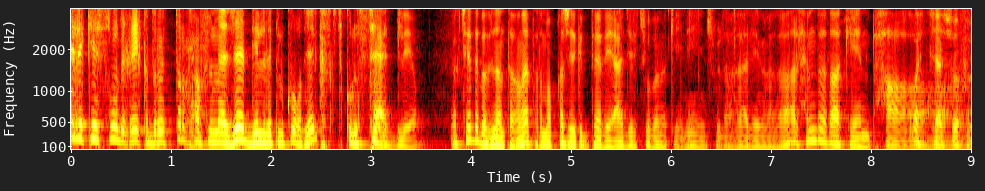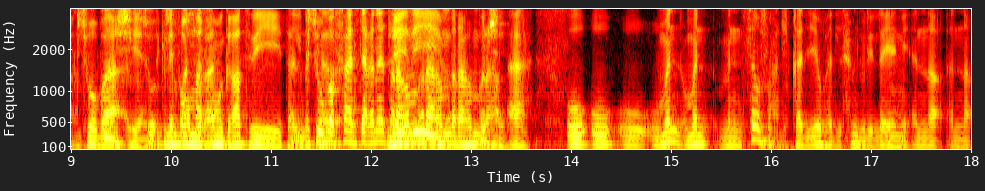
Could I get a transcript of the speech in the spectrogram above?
les questions اللي غيقدروا يطرحوا في المجال ديال داك ال cours ديالك خصك تكون مستعد ليهم. داكشي دابا بالانترنت راه ما بقاش ديك الذريعة ديال الكتوبه ما كاينينش ولا غاليين ولا الحمد لله راه كاين بحار وانت شوف الكتوبه عندك les formations gratuites الكتوبه في انترنت لي راهم راهم راهم آه. ومن ومن ما نساوش واحد القضية وهذا الحمد لله يعني ان أن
